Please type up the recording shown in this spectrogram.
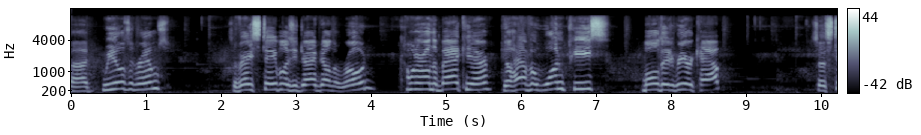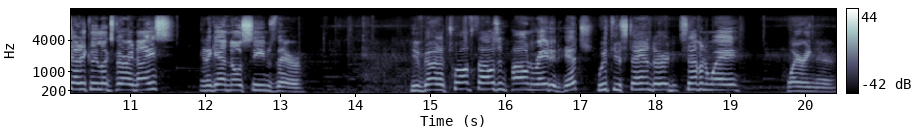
uh, wheels and rims. So very stable as you drive down the road. Coming around the back here, you'll have a one piece molded rear cap. So aesthetically looks very nice. And again, no seams there. You've got a 12,000 pound rated hitch with your standard seven way wiring there.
